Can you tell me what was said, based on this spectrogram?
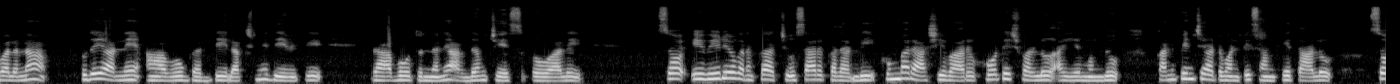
వలన ఉదయాన్నే ఆవు గడ్డి లక్ష్మీదేవికి రాబోతుందని అర్థం చేసుకోవాలి. సో ఈ వీడియో కనుక చూసారు కదండి కుంభరాశి వారు కోటీశ్వరులు అయ్యే ముందు కనిపించే అటువంటి సంకేతాలు. సో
